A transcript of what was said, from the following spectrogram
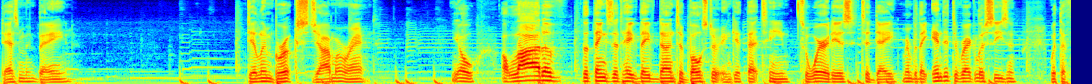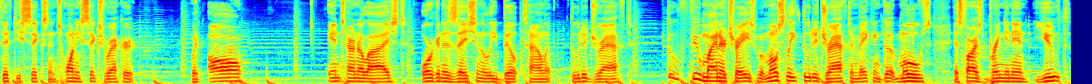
Desmond Bane, Dillon Brooks, Ja Morant, you know, a lot of the things that they've done to bolster and get that team to where it is today. Remember, they ended the regular season with a 56 and 26 record with all internalized, organizationally built talent through the draft, through a few minor trades, but mostly through the draft and making good moves as far as bringing in youth,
